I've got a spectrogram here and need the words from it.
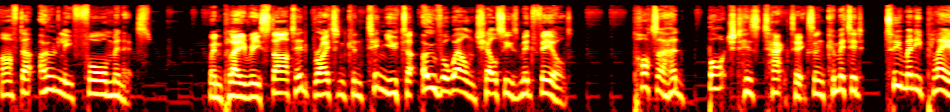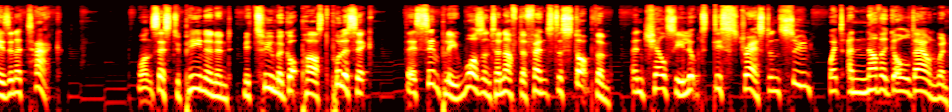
after only four minutes. When play restarted, Brighton continued to overwhelm Chelsea's midfield. Potter had botched his tactics and committed too many players in attack. Once Estupiñán and Mitoma got past Pulisic, there simply wasn't enough defence to stop them, and Chelsea looked distressed and soon went another goal down when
